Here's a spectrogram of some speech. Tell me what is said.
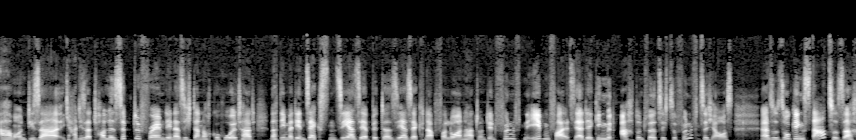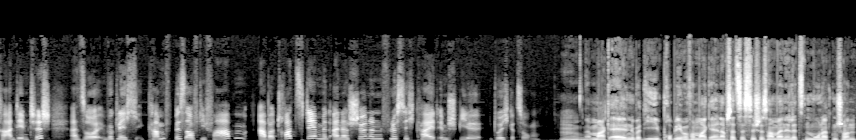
Ähm, und dieser, ja, dieser tolle siebte Frame, den er sich dann noch geholt hat, nachdem er den sechsten sehr, sehr bitter, sehr, sehr knapp verloren hatte und den fünften ebenfalls. Ja, der ging ging mit 48 zu 50 aus. Also so ging es da zur Sache an dem Tisch. Also wirklich Kampf bis auf die Farben, aber trotzdem mit einer schönen Flüssigkeit im Spiel durchgezogen. Mhm. Mark Allen, über die Probleme von Mark Allen abseits des Tisches haben wir in den letzten Monaten schon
